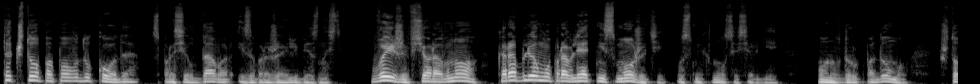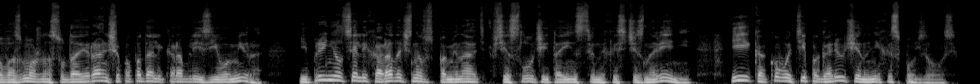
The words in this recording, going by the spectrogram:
«Так что по поводу кода?» — спросил Давар, изображая любезность. «Вы же все равно кораблем управлять не сможете», — усмехнулся Сергей. Он вдруг подумал, что, возможно, сюда и раньше попадали корабли из его мира, и принялся лихорадочно вспоминать все случаи таинственных исчезновений и какого типа горючее на них использовалось.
